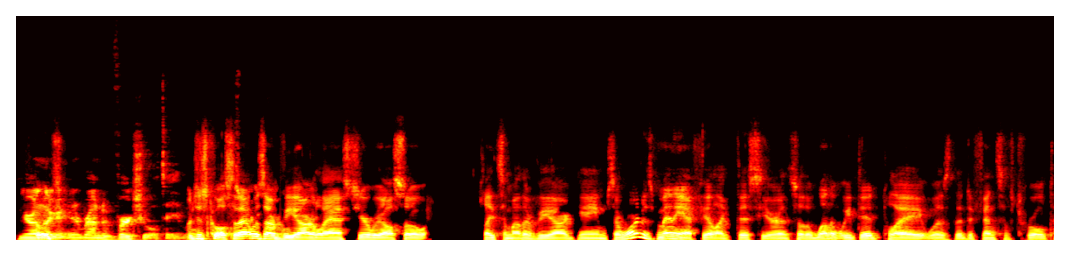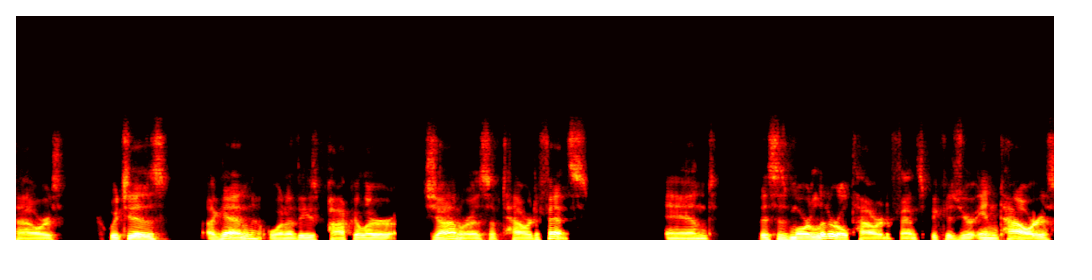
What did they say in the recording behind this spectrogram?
you're on Which- like a, around a virtual table, Which is cool. So that was our cool. VR last year. We also played some other VR games. There weren't as many, I feel like, this year. And so the one that we did play was the Defense of Troll Towers, which is, again, one of these popular genres of tower defense. And this is more literal tower defense because you're in towers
